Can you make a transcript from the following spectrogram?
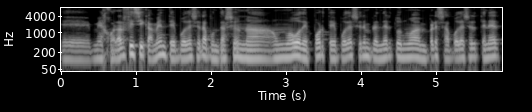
eh, mejorar físicamente, puede ser apuntarse a un nuevo deporte, puede ser emprender tu nueva empresa, puede ser tener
